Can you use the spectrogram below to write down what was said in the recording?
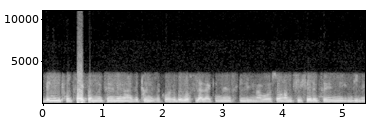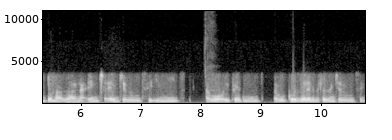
bengimprotecta mina ekutheni bengazi iqiniso because bezofila like nginesilima yabo so ngamfihlela ekutheni nginentombazana engitshe- engitshela ukuthi imithi yabo or i-pregnant yabo because vele ngibehleze ngitshela ukuthi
